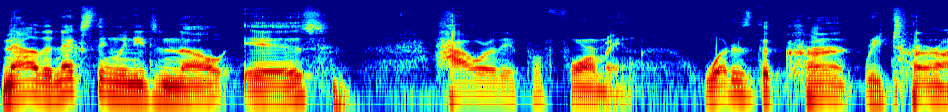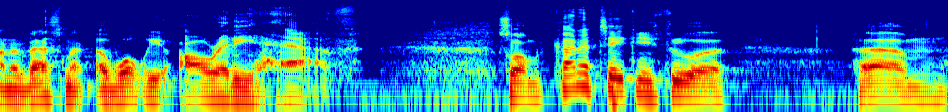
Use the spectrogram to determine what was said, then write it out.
Now, the next thing we need to know is how are they performing? What is the current return on investment of what we already have? So, I'm kind of taking you through a, um,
